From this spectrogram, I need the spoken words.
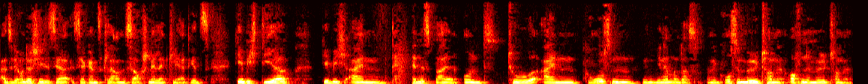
Also der Unterschied ist ja, ist ja ganz klar und ist auch schnell erklärt. Jetzt gebe ich dir gebe ich einen Tennisball und tue einen großen, wie nennt man das? Eine große Mülltonne, offene Mülltonne,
